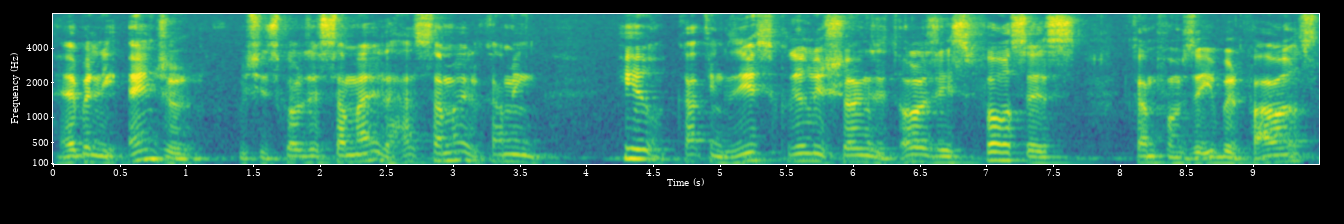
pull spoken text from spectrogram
heavenly angel, which is called the Samael, has Samael coming here, cutting this, clearly showing that all these forces come from the evil powers,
